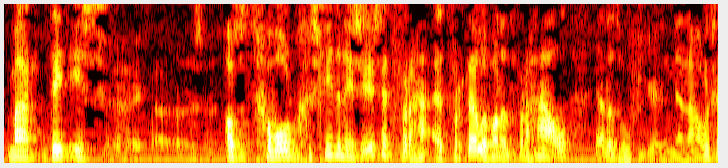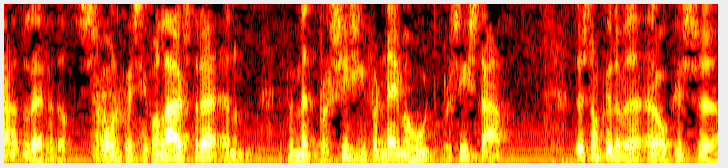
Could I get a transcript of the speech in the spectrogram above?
Maar dit is, eh, als het gewoon geschiedenis is, het, het, vertellen van het verhaal, ja, dat hoef je nauwelijks uit te leggen. Dat is gewoon een kwestie van luisteren en even met precisie vernemen hoe het precies staat. Dus dan kunnen we er ook eens uh,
